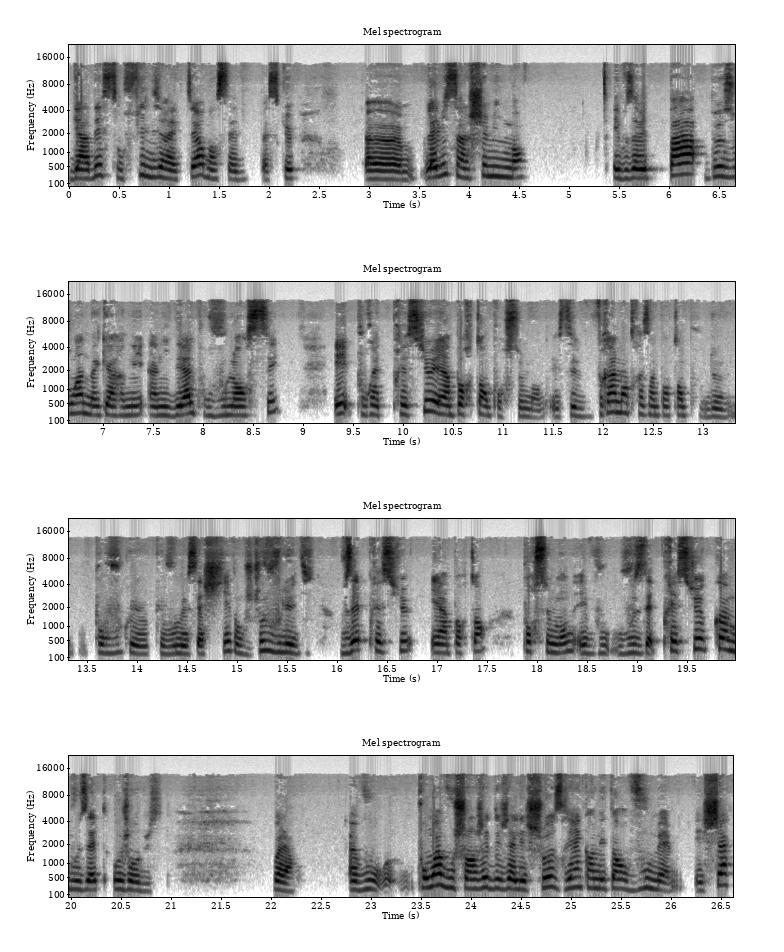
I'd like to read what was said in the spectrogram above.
garder son fil directeur dans sa vie. Parce que euh, la vie, c'est un cheminement. Et vous n'avez pas besoin d'incarner un idéal pour vous lancer et pour être précieux et important pour ce monde. Et c'est vraiment très important pour, vous que, vous le sachiez. Donc, je vous le dis. Vous êtes précieux et important pour ce monde et vous, êtes précieux comme vous êtes aujourd'hui. Voilà. Pour moi, vous changez déjà les choses rien qu'en étant vous-même. Et chaque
